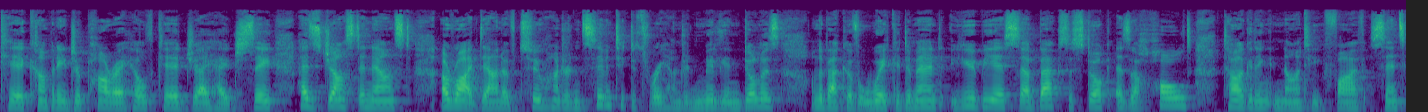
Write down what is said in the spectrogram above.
care company Japara Healthcare JHC has just announced a write down of 270 to 300 million dollars on the back of weaker demand. UBS uh, backs the stock as a hold, targeting 95 cents.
